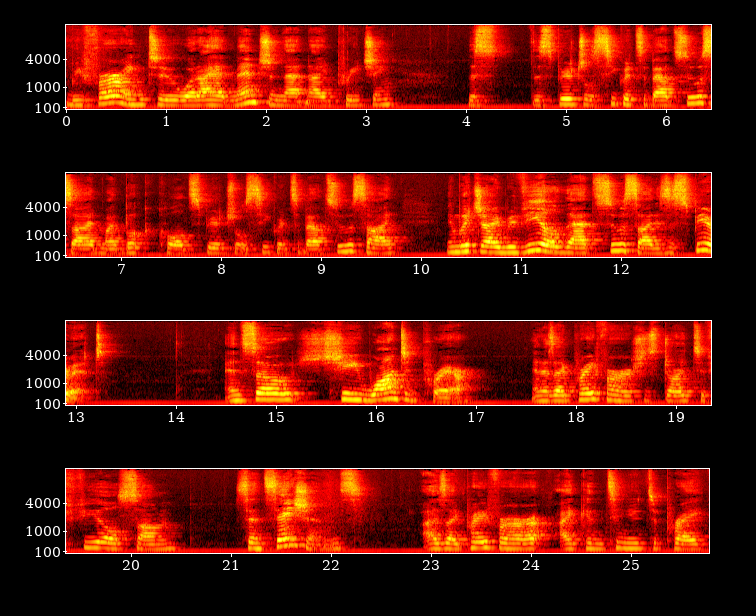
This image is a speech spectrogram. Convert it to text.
referring to what I had mentioned that night preaching, this the spiritual secrets about suicide, my book called Spiritual Secrets About Suicide, in which I reveal that suicide is a spirit. And so she wanted prayer. And as I prayed for her, she started to feel some sensations. As I prayed for her, I continued to pray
